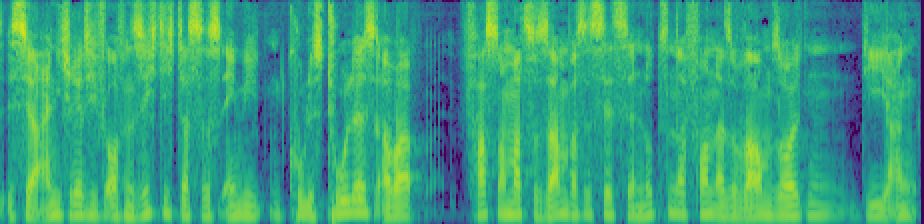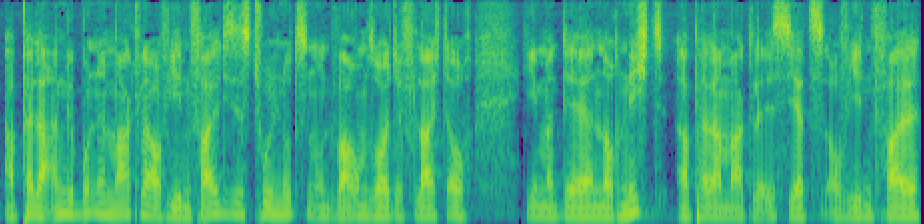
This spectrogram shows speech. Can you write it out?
ist ja eigentlich relativ offensichtlich, dass das irgendwie ein cooles Tool ist, aber fass nochmal zusammen, was ist jetzt der Nutzen davon? Also warum sollten die an Appelle angebundenen Makler auf jeden Fall dieses Tool nutzen und warum sollte vielleicht auch jemand, der noch nicht Appeller Makler ist, jetzt auf jeden Fall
